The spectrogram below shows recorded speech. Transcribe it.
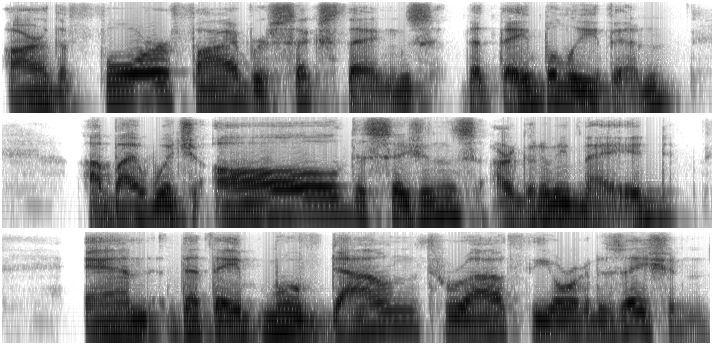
are the four, five, or six things that they believe in uh, by which all decisions are going to be made and that they move down throughout the organization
